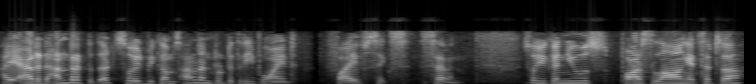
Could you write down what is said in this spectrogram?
I added 100 to that so it becomes 123.567 so you can use parse long etc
